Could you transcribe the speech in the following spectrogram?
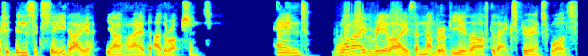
if it didn't succeed, I, you know, I had other options. And what I realized a number of years after that experience was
